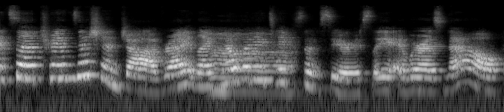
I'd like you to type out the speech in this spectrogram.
it's a transition job right? Like nobody Uh. takes them seriously. And whereas now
